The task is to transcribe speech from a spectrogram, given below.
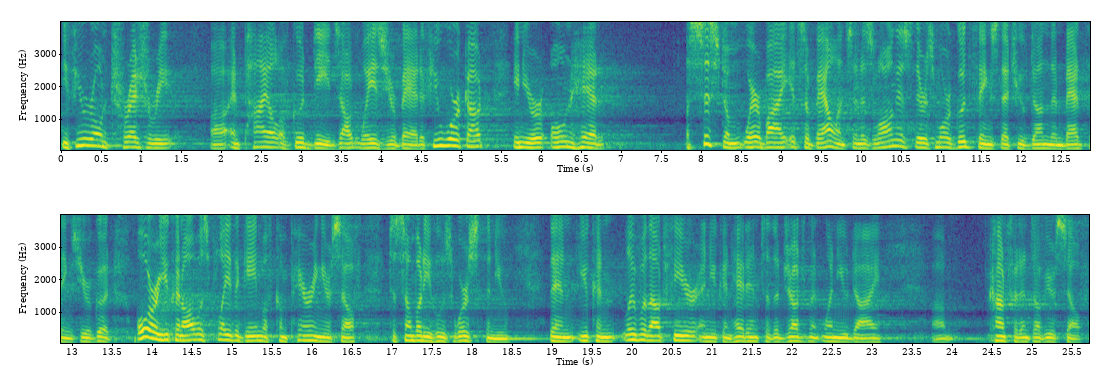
if your own treasury uh, and pile of good deeds outweighs your bad, if you work out in your own head a system whereby it's a balance, and as long as there's more good things that you've done than bad things, you're good. Or you can always play the game of comparing yourself to somebody who's worse than you. Then you can live without fear and you can head into the judgment when you die, um, confident of yourself.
